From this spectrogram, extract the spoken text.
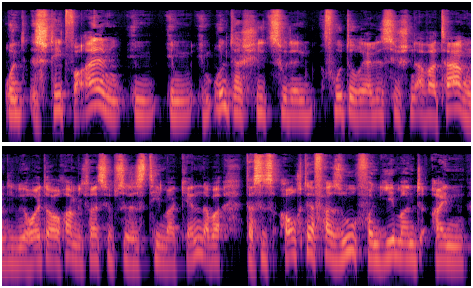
Und es steht vor allem im, im, im Unterschied zu den fotorealistischen Avataren, die wir heute auch haben. Ich weiß nicht, ob Sie das Thema kennen, aber das ist auch der Versuch von jemand, einen,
